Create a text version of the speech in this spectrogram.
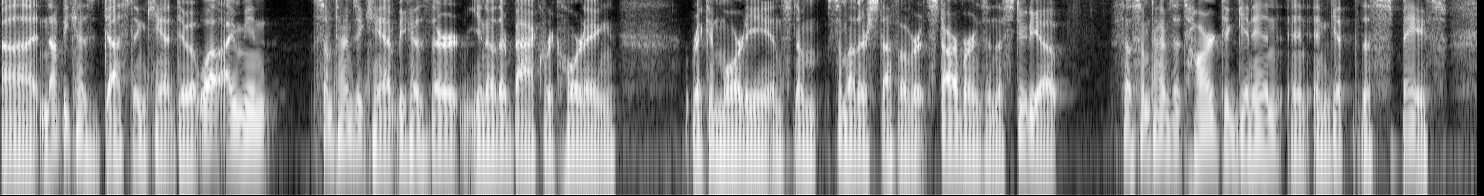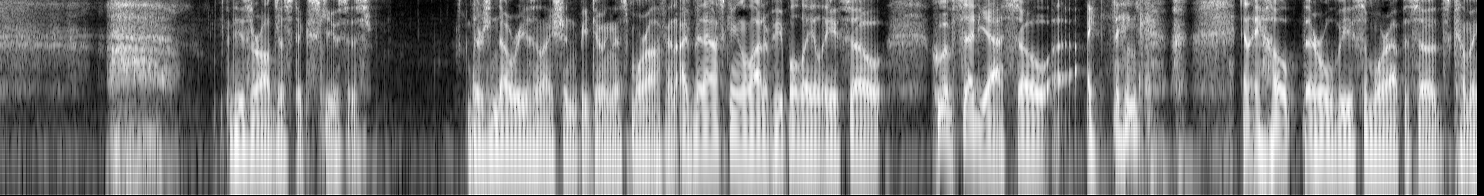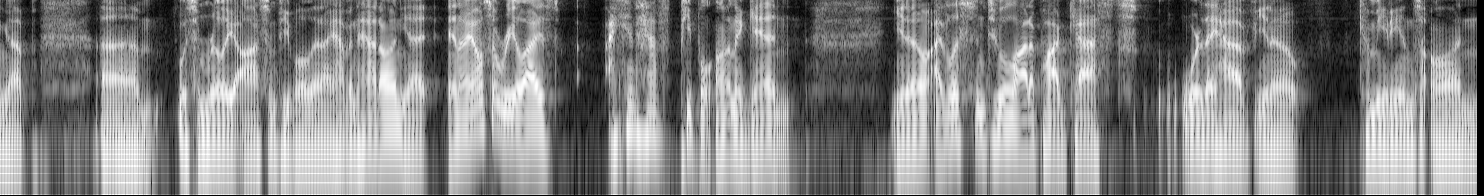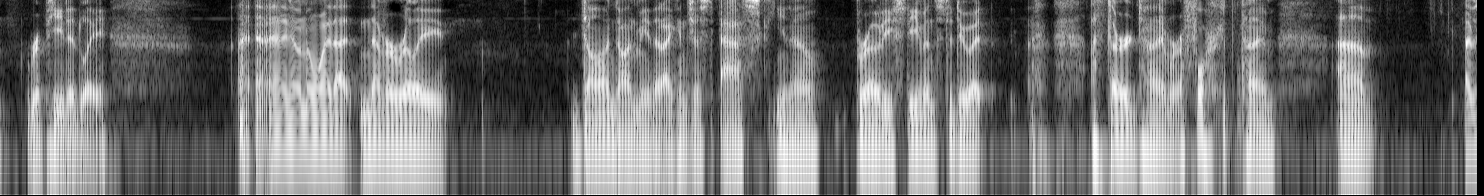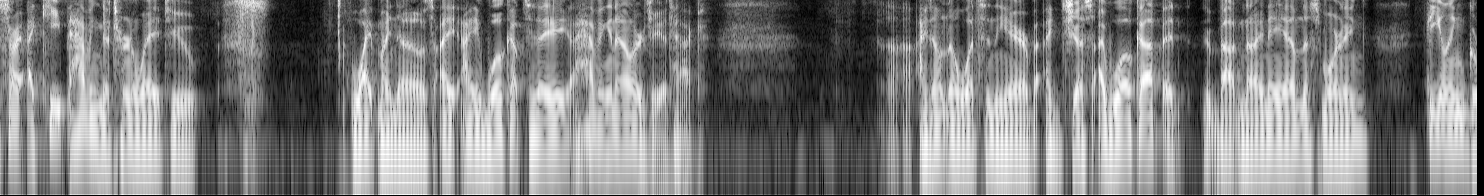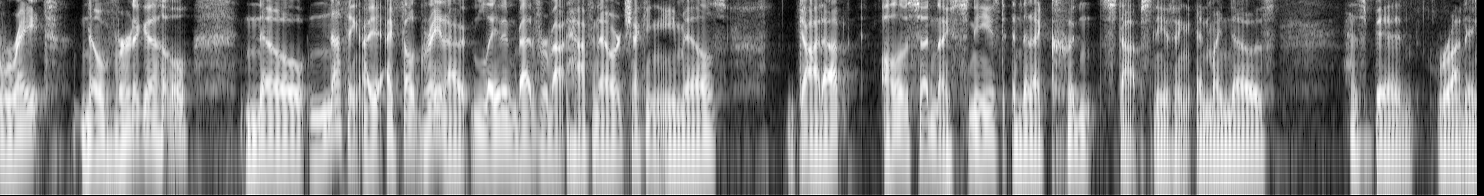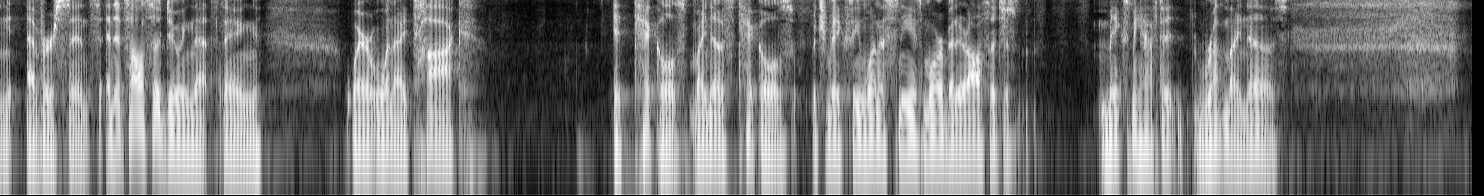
Uh, not because Dustin can't do it. Well, I mean, sometimes he can't because they're, you know, they're back recording Rick and Morty and some, some other stuff over at Starburns in the studio. So sometimes it's hard to get in and, and get the space. These are all just excuses there's no reason I shouldn't be doing this more often. I've been asking a lot of people lately, so who have said yes. So uh, I think, and I hope there will be some more episodes coming up, um, with some really awesome people that I haven't had on yet. And I also realized I can have people on again. You know, I've listened to a lot of podcasts where they have, you know, comedians on repeatedly. I, I don't know why that never really dawned on me that I can just ask, you know, Brody Stevens to do it a third time or a fourth time. Um, I'm sorry, I keep having to turn away to wipe my nose. I, I woke up today having an allergy attack. Uh, I don't know what's in the air, but I just, I woke up at about 9 a.m. this morning feeling great. No vertigo, no nothing. I, I felt great. I laid in bed for about half an hour checking emails, got up. All of a sudden I sneezed and then I couldn't stop sneezing and my nose has been running ever since. And it's also doing that thing where when I talk, it tickles. My nose tickles, which makes me want to sneeze more, but it also just makes me have to rub my nose.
